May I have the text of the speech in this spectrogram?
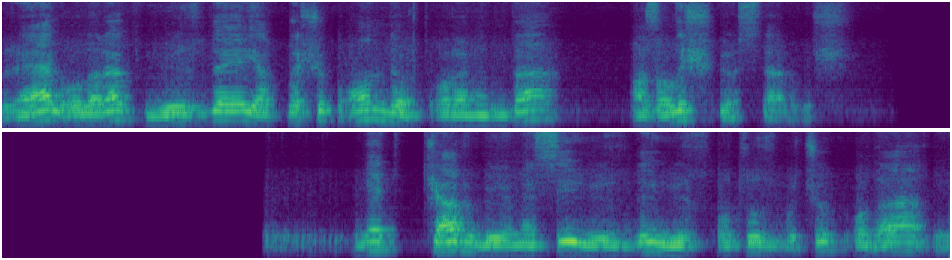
reel olarak yüzde yaklaşık 14 oranında azalış göstermiş. E, Net kar büyümesi yüzde 130 buçuk. O da e,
